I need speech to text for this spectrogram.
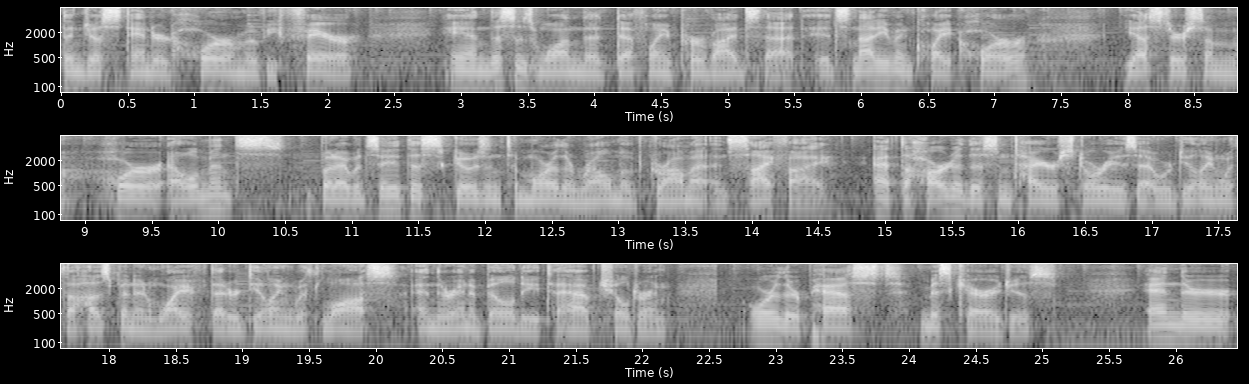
than just standard horror movie fare. And this is one that definitely provides that. It's not even quite horror. Yes, there's some horror elements, but I would say this goes into more of the realm of drama and sci fi at the heart of this entire story is that we're dealing with a husband and wife that are dealing with loss and their inability to have children or their past miscarriages. And they're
